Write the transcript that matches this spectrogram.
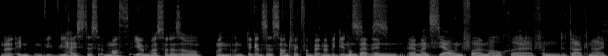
ne, in, wie, wie heißt das, Moth irgendwas oder so? Und, und der ganze Soundtrack von Batman Begins. Von Batman, äh, meinst ja, und vor allem auch äh, von The Dark Knight.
